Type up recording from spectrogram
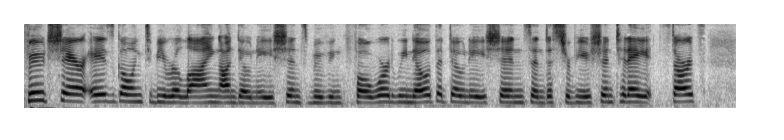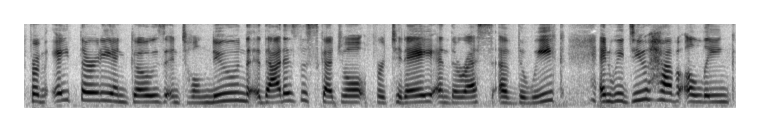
Foodshare is going to be relying on donations moving forward. We know that donations and distribution today it starts from 8:30 and goes until noon. That is the schedule for today and the rest of the week. And we do have a link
